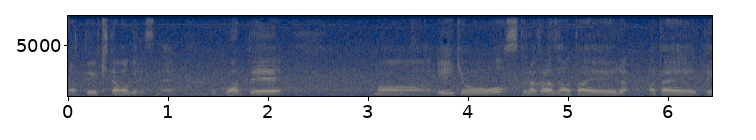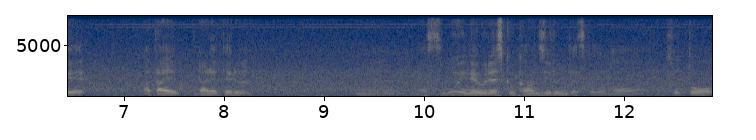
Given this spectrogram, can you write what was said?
やってきたわけですね。でこうやってまあ影響を少なからず与えら与えて与えられてる、うんまあ、すごいね嬉しく感じるんですけどもちょっと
